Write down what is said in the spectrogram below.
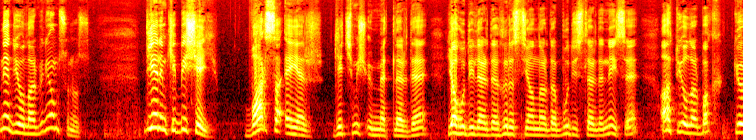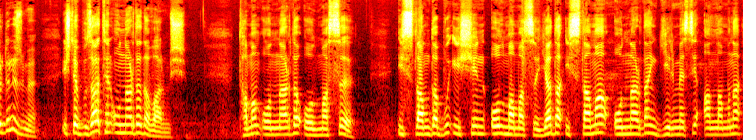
Ne diyorlar biliyor musunuz? Diyelim ki bir şey varsa eğer geçmiş ümmetlerde Yahudilerde, Hristiyanlarda, Budistlerde neyse ah diyorlar bak gördünüz mü? İşte bu zaten onlarda da varmış. Tamam onlarda olması İslam'da bu işin olmaması ya da İslam'a onlardan girmesi anlamına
